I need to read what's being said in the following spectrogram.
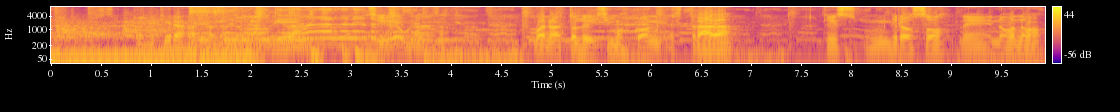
quema, no se quema. Cuando quieras vas hablando de arriba. Sí, de una, de una. Bueno, esto lo hicimos con Estrada, que es un grosso de Nono.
